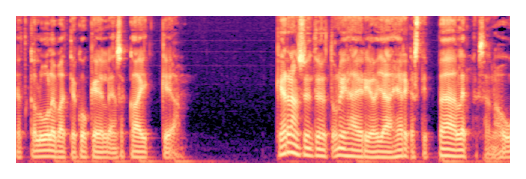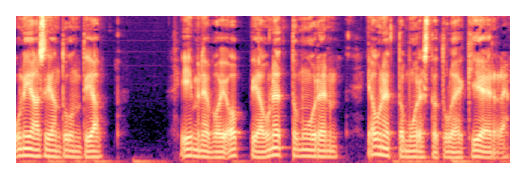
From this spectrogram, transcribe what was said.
jotka luulevat jo kokeilleensa kaikkea. Kerran syntynyt unihäiriö jää herkästi päälle, sanoo uniasiantuntija. Ihminen voi oppia unettomuuden ja unettomuudesta tulee kierre.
